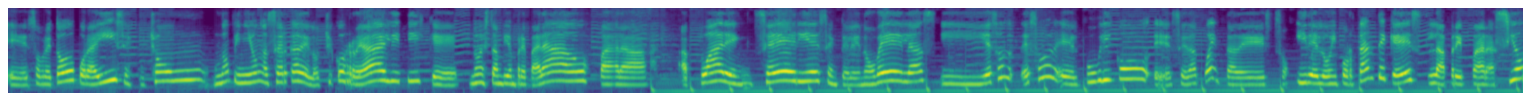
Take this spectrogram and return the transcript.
Eh, sobre todo por ahí se escuchó una opinión acerca de los chicos reality que no están bien preparados para actuar en series, en telenovelas y eso, eso el público eh, se da cuenta de eso y de lo importante que es la preparación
